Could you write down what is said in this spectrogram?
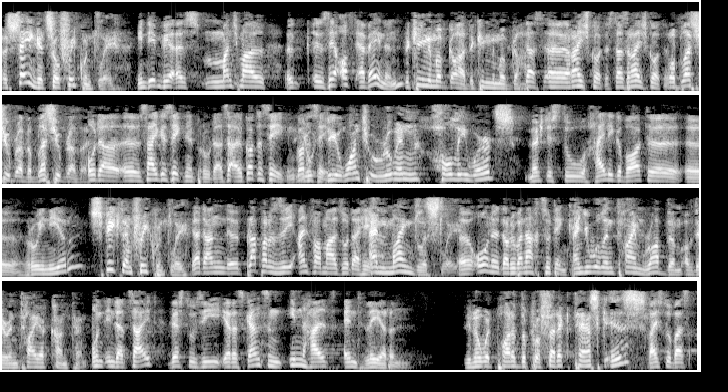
uh, saying it so frequently. Indem wir es manchmal äh, sehr oft erwähnen, The kingdom of God, the kingdom of God. das äh, Reich Gottes, das Reich Gottes. Well, bless you, brother, bless you, brother. Oder äh, sei gesegnet, Bruder, sei, Gottes Segen, Gottes do Segen. you want to ruin holy words? Möchtest du heilige Worte äh, ruinieren? Speak them frequently Ja, dann äh, plappern sie einfach mal so daher, and mindlessly. äh, ohne darüber nachzudenken. And you will in time rob them of their entire content. Und in der Zeit wirst du sie ihres ganzen Inhalts entleeren. You know what part of the prophetic task is? Weißt du, was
